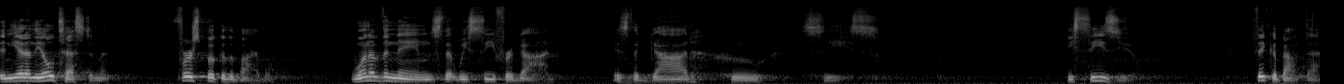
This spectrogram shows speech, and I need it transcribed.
And yet, in the Old Testament, first book of the Bible, one of the names that we see for God is the God who sees. He sees you. Think about that.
